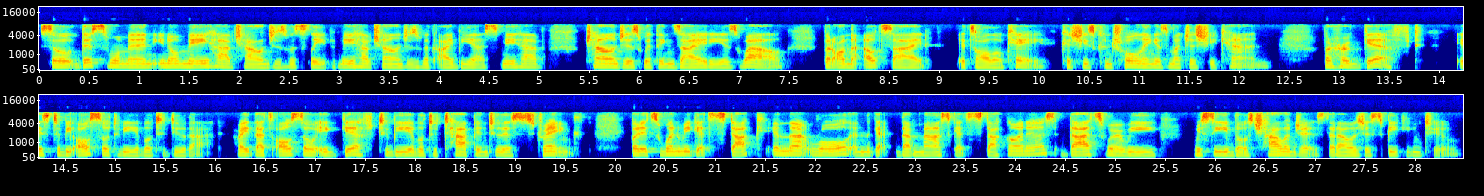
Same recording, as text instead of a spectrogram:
So this woman, you know, may have challenges with sleep, may have challenges with IBS, may have challenges with anxiety as well. But on the outside, it's all okay because she's controlling as much as she can. But her gift is to be also to be able to do that right? That's also a gift to be able to tap into this strength. But it's when we get stuck in that role and get, that mask gets stuck on us that's where we receive those challenges that i was just speaking to.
